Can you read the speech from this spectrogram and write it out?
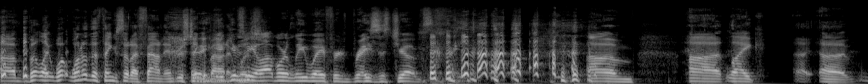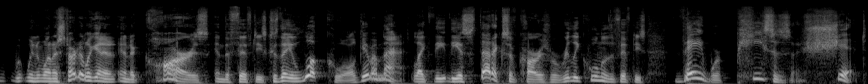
uh, but like, what, one of the things that I found interesting It, about it gives it was, me a lot more leeway for racist jokes. um, uh, like uh, uh, when when I started looking at into cars in the '50s because they look cool. I'll give them that. Like the the aesthetics of cars were really cool in the '50s. They were pieces of shit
